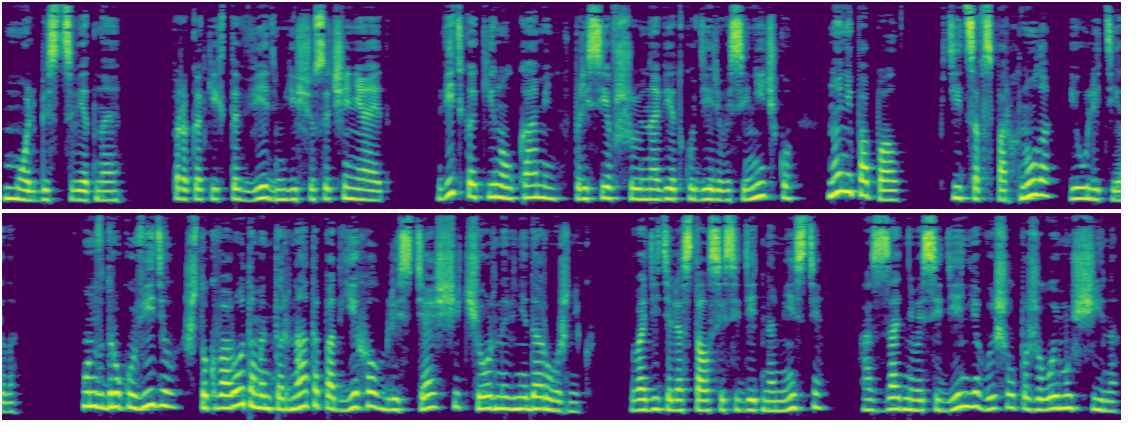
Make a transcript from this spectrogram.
Моль бесцветная. Про каких-то ведьм еще сочиняет». Витька кинул камень в присевшую на ветку дерева синичку, но не попал. Птица вспорхнула и улетела он вдруг увидел, что к воротам интерната подъехал блестящий черный внедорожник. Водитель остался сидеть на месте, а с заднего сиденья вышел пожилой мужчина,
